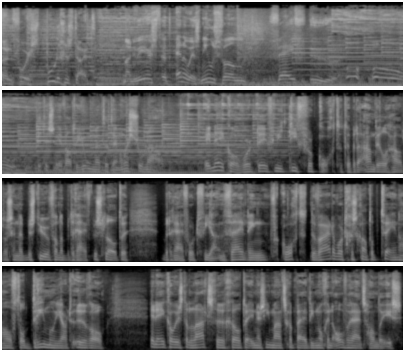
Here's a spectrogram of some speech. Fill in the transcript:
Een voorspoedige start. Maar nu eerst het NOS nieuws van 5 uur. Ho, ho. Dit is Ewout de Jong met het NOS Journaal. Eneco wordt definitief verkocht. Dat hebben de aandeelhouders en het bestuur van het bedrijf besloten. Het bedrijf wordt via een veiling verkocht. De waarde wordt geschat op 2,5 tot 3 miljard euro. Eneco is de laatste grote energiemaatschappij die nog in overheidshanden is.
